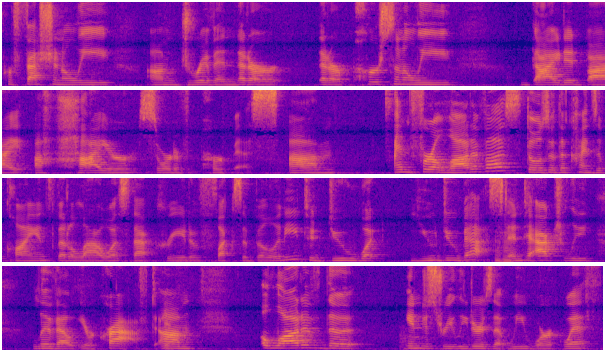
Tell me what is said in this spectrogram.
professionally um, driven, that are that are personally guided by a higher sort of purpose. Um, and for a lot of us, those are the kinds of clients that allow us that creative flexibility to do what you do best mm-hmm. and to actually live out your craft. Yeah. Um, a lot of the industry leaders that we work with,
